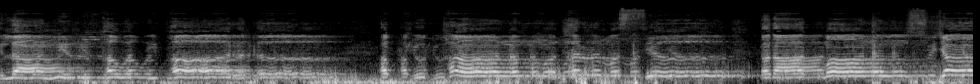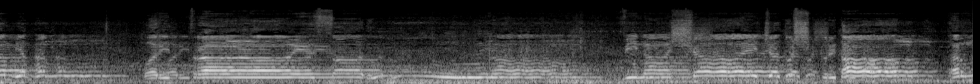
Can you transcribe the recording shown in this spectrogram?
ग्लानिर्भवति भारत अभ्युत्थानम् अधर्मस्य तदात्मानं सृजाम्यहम्। परित्राणाय साधणाम् विनाशाय च दुष्कृताम् कर्म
